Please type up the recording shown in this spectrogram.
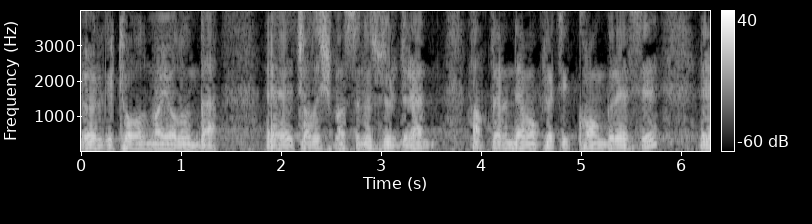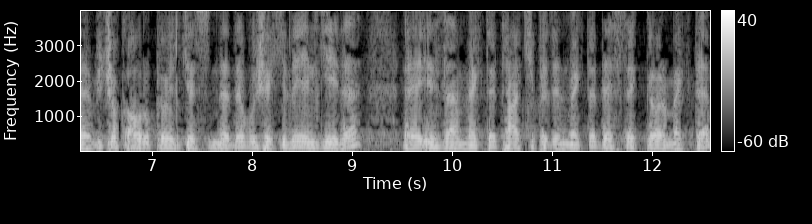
örgütü olma yolunda e, çalışmasını sürdüren Halkların Demokratik Kongresi e, birçok Avrupa ülkesinde de bu şekilde ilgiyle e, izlenmekte, takip edilmekte, destek görmekte.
